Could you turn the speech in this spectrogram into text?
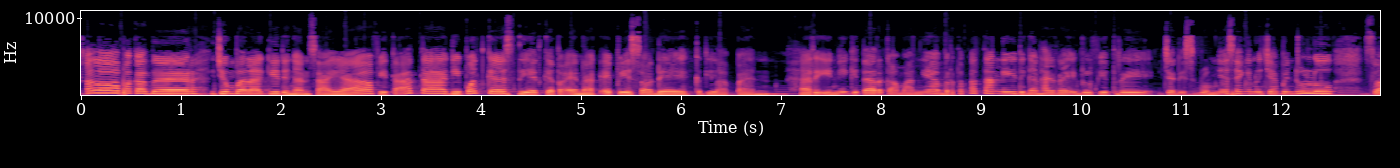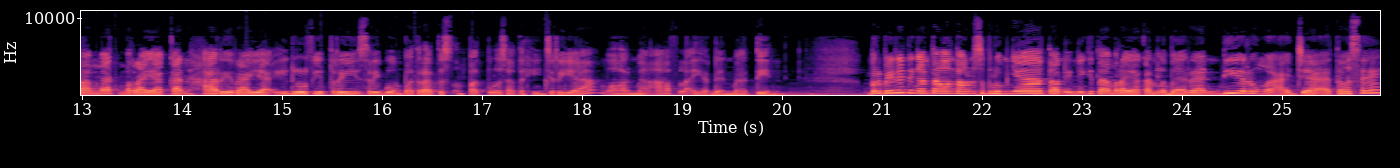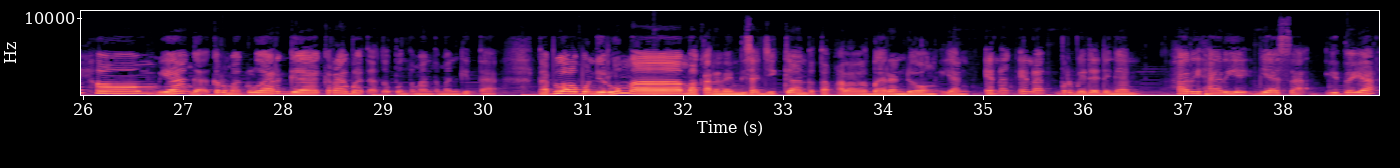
Halo, apa kabar? Jumpa lagi dengan saya, Vita Ata, di podcast Diet Keto Enak episode ke-8. Hari ini kita rekamannya bertepatan nih dengan Hari Raya Idul Fitri. Jadi sebelumnya saya ingin ucapin dulu selamat merayakan Hari Raya Idul Fitri 1441 Hijriah. Mohon maaf lahir dan batin. Berbeda dengan tahun-tahun sebelumnya, tahun ini kita merayakan lebaran di rumah aja atau stay home ya, nggak ke rumah keluarga, kerabat ataupun teman-teman kita. Tapi walaupun di rumah, makanan yang disajikan tetap ala lebaran dong, yang enak-enak berbeda dengan hari-hari biasa gitu ya.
